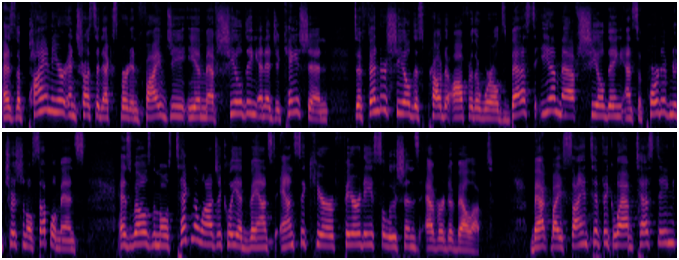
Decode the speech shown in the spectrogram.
As the pioneer and trusted expert in 5G EMF shielding and education, Defender Shield is proud to offer the world's best EMF shielding and supportive nutritional supplements, as well as the most technologically advanced and secure Faraday solutions ever developed. Backed by scientific lab testing,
